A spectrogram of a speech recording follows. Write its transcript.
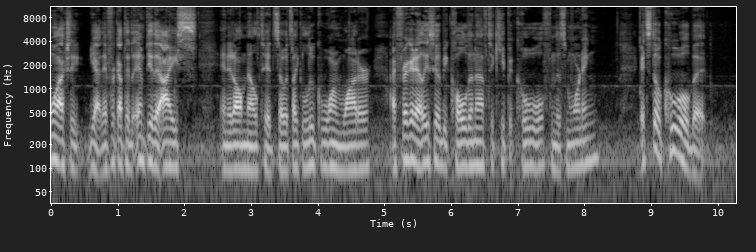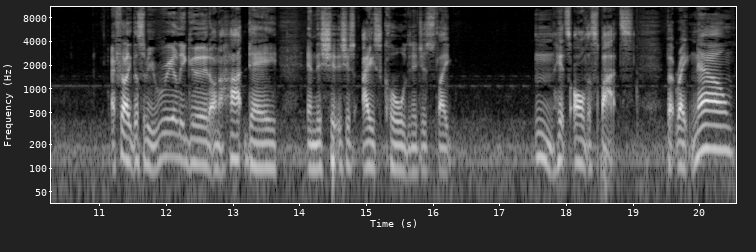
Well, actually, yeah, they forgot to empty the ice and it all melted, so it's like lukewarm water. I figured at least it would be cold enough to keep it cool from this morning. It's still cool, but I feel like this would be really good on a hot day and this shit is just ice cold and it just like mm, hits all the spots. But right now,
